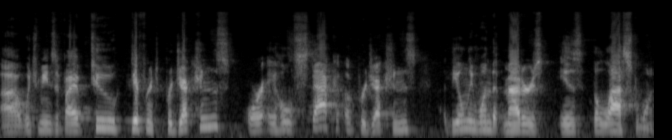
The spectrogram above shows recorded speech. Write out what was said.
Uh, which means if I have two different projections or a whole stack of projections, the only one that matters is the last one.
